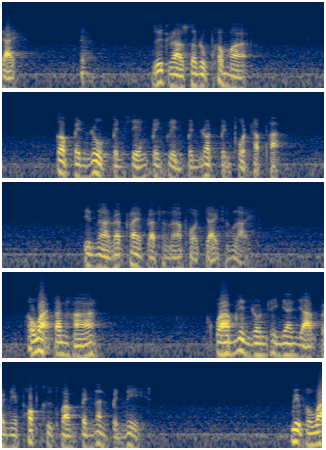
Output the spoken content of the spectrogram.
ใจ หรือกล่าวสรุปเข้ามา ก็เป็นรูปเป็นเสียงเป็นกลิ่น เป็นรสเป็นโผฏฐัพพะที่น่ารักใคร่ปรารถนาพอใจทั้งหลายเพราะว่าตัณหา ความดิ้นรนทยานอยากไปในภพคือความเป็นนั่นเป็นนี่ วิภาวะ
